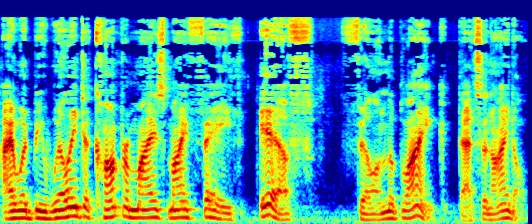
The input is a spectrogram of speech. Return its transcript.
I would be willing to compromise my faith if fill in the blank. That's an idol.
